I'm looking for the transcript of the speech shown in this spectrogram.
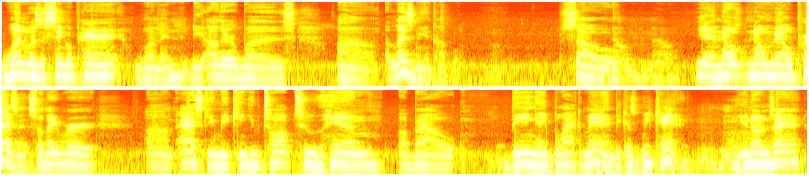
one was a single parent woman the other was um, a lesbian couple so No, no. Yeah, no, no male present. So they were um, asking me, "Can you talk to him about being a black man?" Because we can't. You know what I'm saying?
